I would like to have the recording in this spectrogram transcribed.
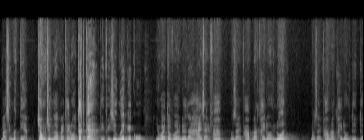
bạn sẽ mất tiền trong trường hợp phải thay đổi tất cả thì phải giữ nguyên cái cũ như vậy tôi vừa đưa ra hai giải pháp một giải pháp là thay đổi luôn một giải pháp là thay đổi từ từ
